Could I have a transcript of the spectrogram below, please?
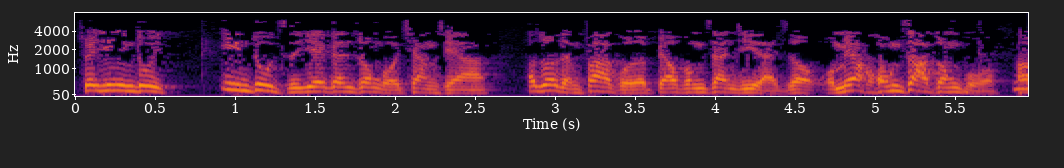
最近印度印度直接跟中国呛虾，他说等法国的标风战机来之后，我们要轰炸中国啊。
